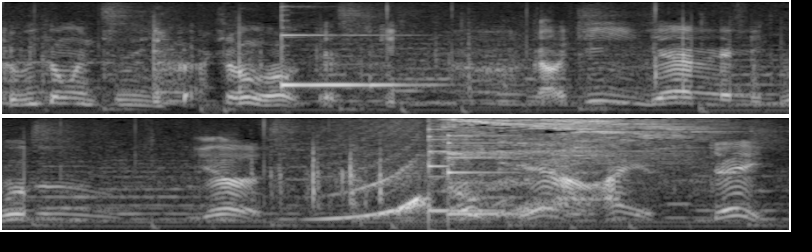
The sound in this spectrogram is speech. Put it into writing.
Can we go into the bathroom? Oh, there's a key. Got a key, yay, woohoo. Yes. Oh yeah, I escaped.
